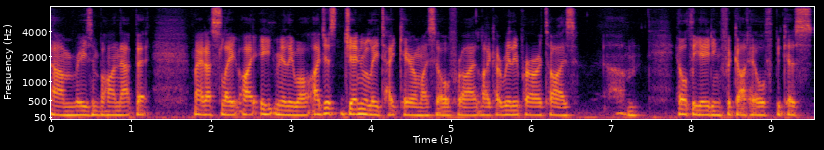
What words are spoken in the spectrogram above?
um, reason behind that, but. Mate, I sleep. I eat really well. I just generally take care of myself, right? Like I really prioritize um, healthy eating for gut health because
